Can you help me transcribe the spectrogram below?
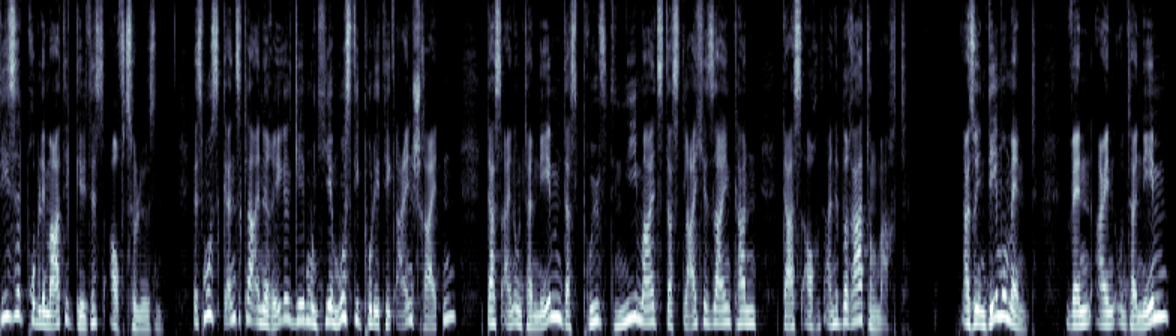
Diese Problematik gilt es aufzulösen. Es muss ganz klar eine Regel geben und hier muss die Politik einschreiten, dass ein Unternehmen, das prüft, niemals das gleiche sein kann, das auch eine Beratung macht. Also in dem Moment, wenn ein Unternehmen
